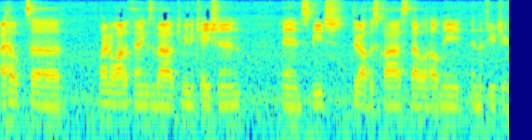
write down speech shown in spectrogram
I hope to learn a lot of things about communication and speech throughout this class that will help me in the future.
